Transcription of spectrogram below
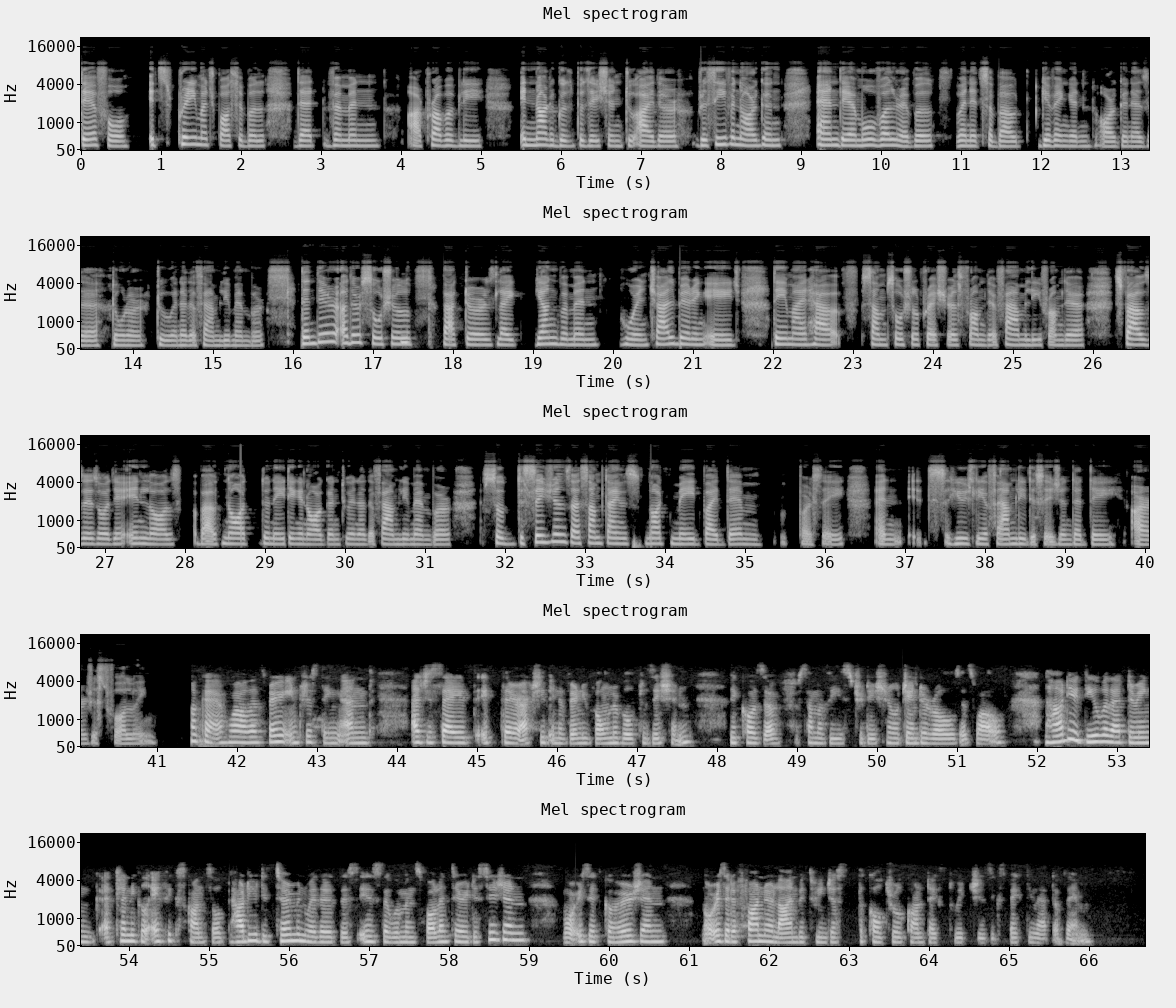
therefore it's pretty much possible that women are probably in not a good position to either receive an organ and they are more vulnerable when it's about giving an organ as a donor to another family member. Then there are other social factors like young women who are in childbearing age they might have some social pressures from their family from their spouses or their in-laws about not donating an organ to another family member so decisions are sometimes not made by them per se and it's usually a family decision that they are just following Okay, wow, that's very interesting. And as you say, it, they're actually in a very vulnerable position because of some of these traditional gender roles as well. How do you deal with that during a clinical ethics consult? How do you determine whether this is the woman's voluntary decision, or is it coercion, or is it a finer line between just the cultural context which is expecting that of them?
